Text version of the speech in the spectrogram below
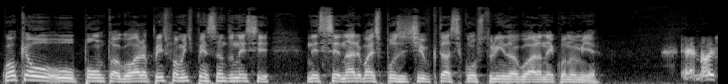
Qual que é o, o ponto agora, principalmente pensando nesse, nesse cenário mais positivo que está se construindo agora na economia? É, nós,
